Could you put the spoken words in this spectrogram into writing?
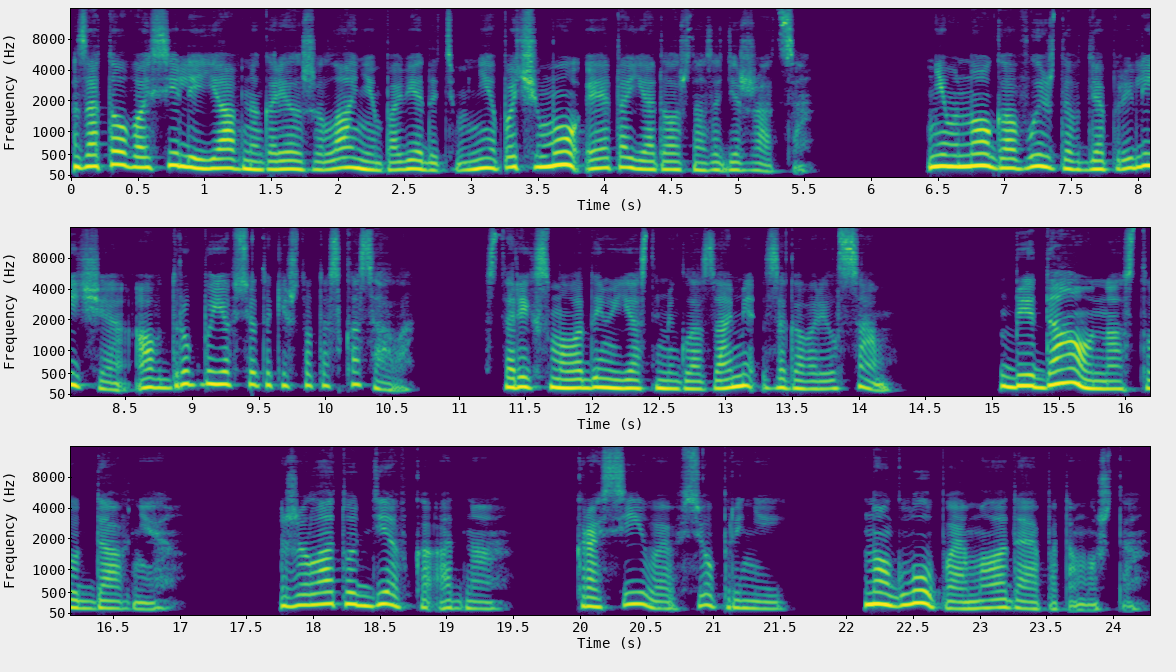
Зато Василий явно горел желанием поведать мне, почему это я должна задержаться. Немного выждав для приличия, а вдруг бы я все-таки что-то сказала? Старик с молодыми ясными глазами заговорил сам. Беда у нас тут давняя. Жила тут девка одна. Красивая, все при ней. Но глупая, молодая потому что.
